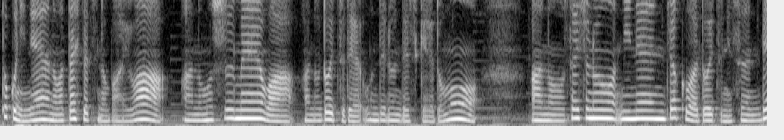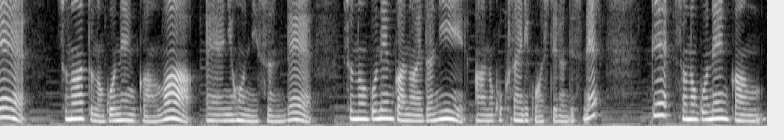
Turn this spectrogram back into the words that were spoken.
特にねあの私たちの場合はあの娘はあのドイツで産んでるんですけれどもあの最初の2年弱はドイツに住んでその後の5年間は、えー、日本に住んでその5年間の間にあの国際離婚してるんですね。でその5年間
